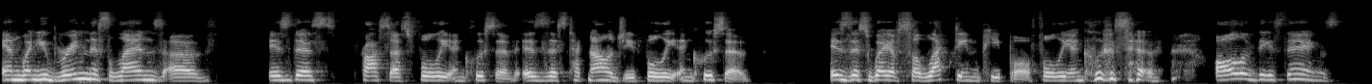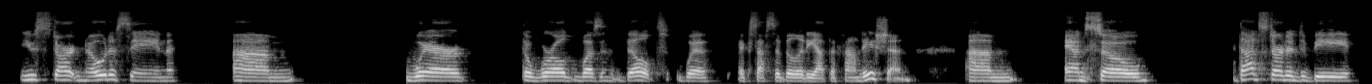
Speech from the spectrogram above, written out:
and when you bring this lens of, is this process fully inclusive? Is this technology fully inclusive? Is this way of selecting people fully inclusive all of these things you start noticing um, where the world wasn't built with accessibility at the foundation um, and so that started to be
